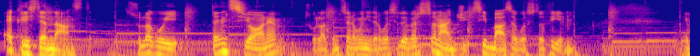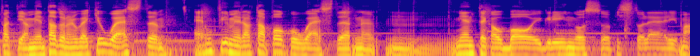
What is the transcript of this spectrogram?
e Christian Dunst, sulla cui tensione, sulla tensione quindi tra questi due personaggi, si basa questo film. Infatti, ambientato nel vecchio West, è un film in realtà poco western, mh, niente cowboy, gringos, pistoleri, ma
